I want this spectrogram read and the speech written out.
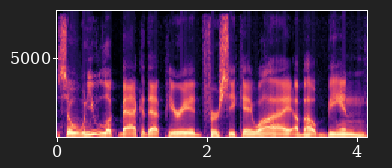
so when you look back at that period for CKY about being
